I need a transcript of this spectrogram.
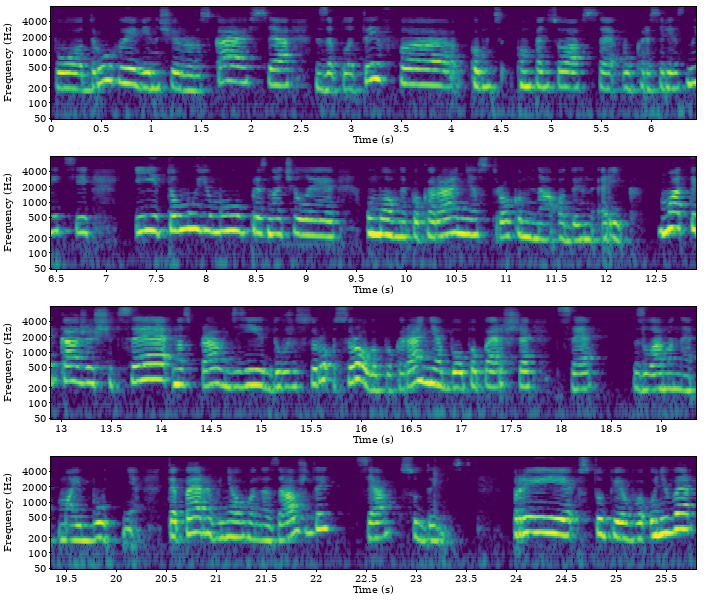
По-друге, він щиро розкаявся, заплатив, е, ком- компенсував все Укрзалізниці, і тому йому призначили умовне покарання строком на один рік. Мати каже, що це насправді дуже сурове покарання, бо, по-перше, це зламане майбутнє. Тепер в нього назавжди ця судимість. При вступі в універ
